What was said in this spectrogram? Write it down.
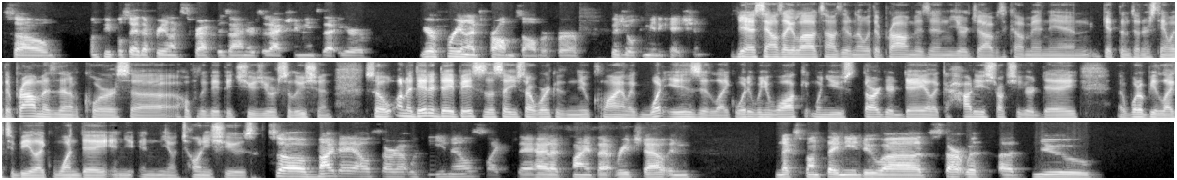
So when people say they're freelance graphic designers, it actually means that you're you're a freelance problem solver for visual communication. Yeah, it sounds like a lot of times they don't know what their problem is, and your job is to come in and get them to understand what their problem is. Then, of course, uh, hopefully they, they choose your solution. So, on a day to day basis, let's say you start working with a new client, like what is it like? What when you walk, when you start your day, like how do you structure your day? Like, what would it be like to be like one day in in you know Tony's shoes? So, my day, I'll start out with emails. Like they had a client that reached out, and next month they need to uh, start with a new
